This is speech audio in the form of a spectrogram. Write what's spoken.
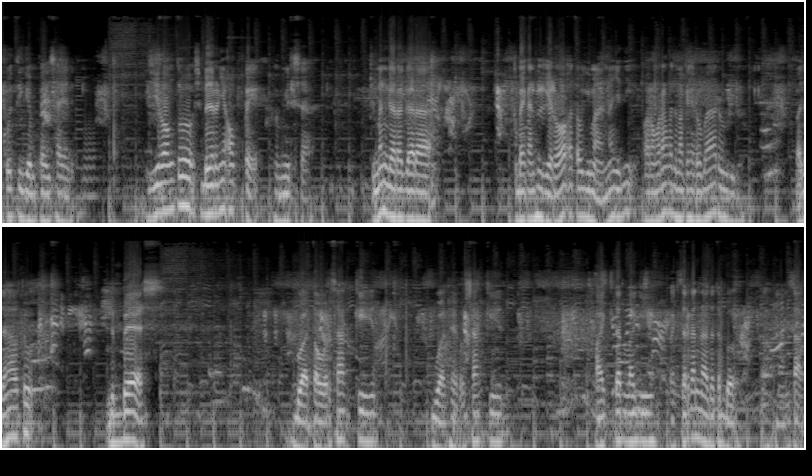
Ikuti gameplay saya nih. Jilong tuh sebenarnya OP pemirsa. Cuman gara-gara kebaikan hero atau gimana jadi orang-orang pada pakai hero baru gitu. Padahal tuh the best. Buat tower sakit buat hero sakit fighter lagi. Fighter kan ada tebel. Oh, mantap.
